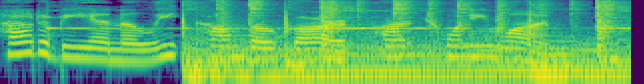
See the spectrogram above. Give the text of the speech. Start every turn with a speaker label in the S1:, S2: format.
S1: How to be an elite combo guard part 21.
